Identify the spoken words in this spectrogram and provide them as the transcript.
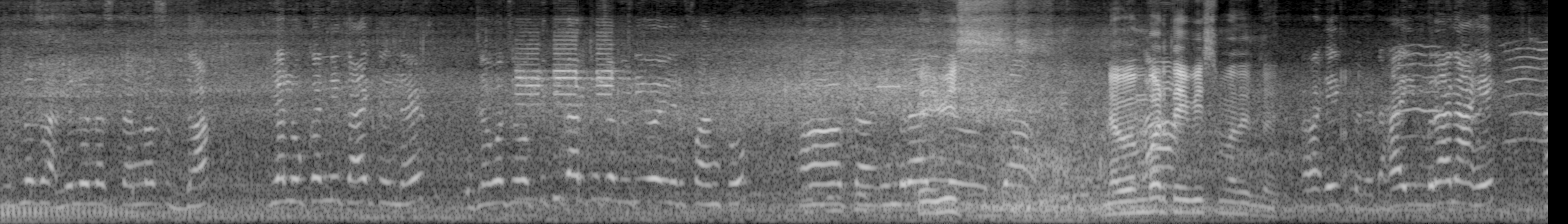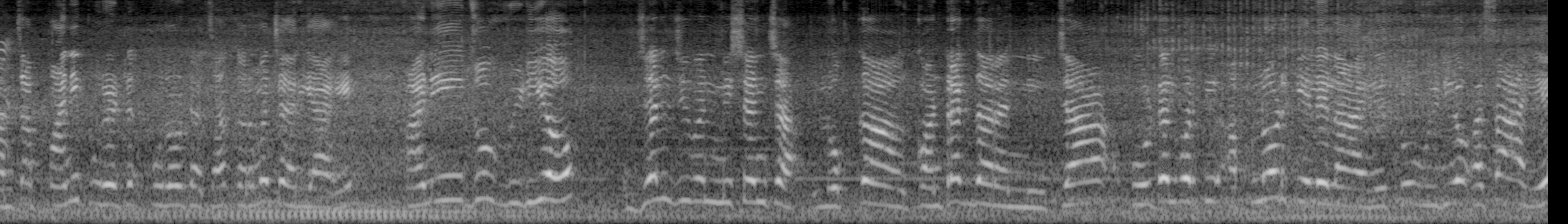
पूर्ण झालेलं नसताना सुद्धा या लोकांनी काय केलंय? जवळजवळ किती तारखेचा व्हिडिओ इरफान तो? इम्रान नोव्हेंबर. तेवीसमध्ये एक मिनिट. हा इम्रान आहे. आमचा पाणी पुरवठा पुरवठ्याचा कर्मचारी आहे. आणि जो व्हिडिओ जल जीवन मिशनच्या लोक कॉन्ट्रॅक्टदारांनी ज्या पोर्टलवरती अपलोड केलेला आहे तो व्हिडिओ असा आहे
